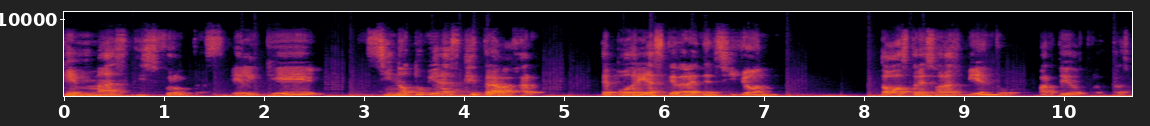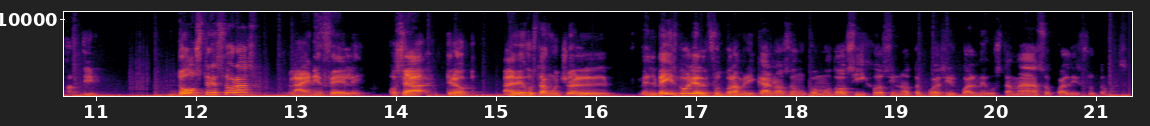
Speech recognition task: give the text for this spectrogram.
que más disfrutas? El que si no tuvieras que trabajar, te podrías quedar en el sillón dos, tres horas viendo partido tras partido. Dos, tres horas, la NFL. O sea, creo que a mí me gusta mucho el, el béisbol y el fútbol americano, son como dos hijos y no te puedo decir cuál me gusta más o cuál disfruto más.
